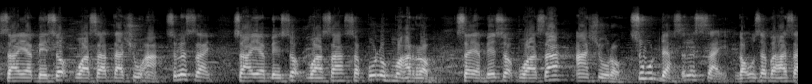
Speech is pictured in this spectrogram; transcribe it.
Saya besok puasa Tasyua selesai. Saya besok puasa 10 Muharram. Saya besok puasa Asyura sudah selesai. Nggak usah bahasa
